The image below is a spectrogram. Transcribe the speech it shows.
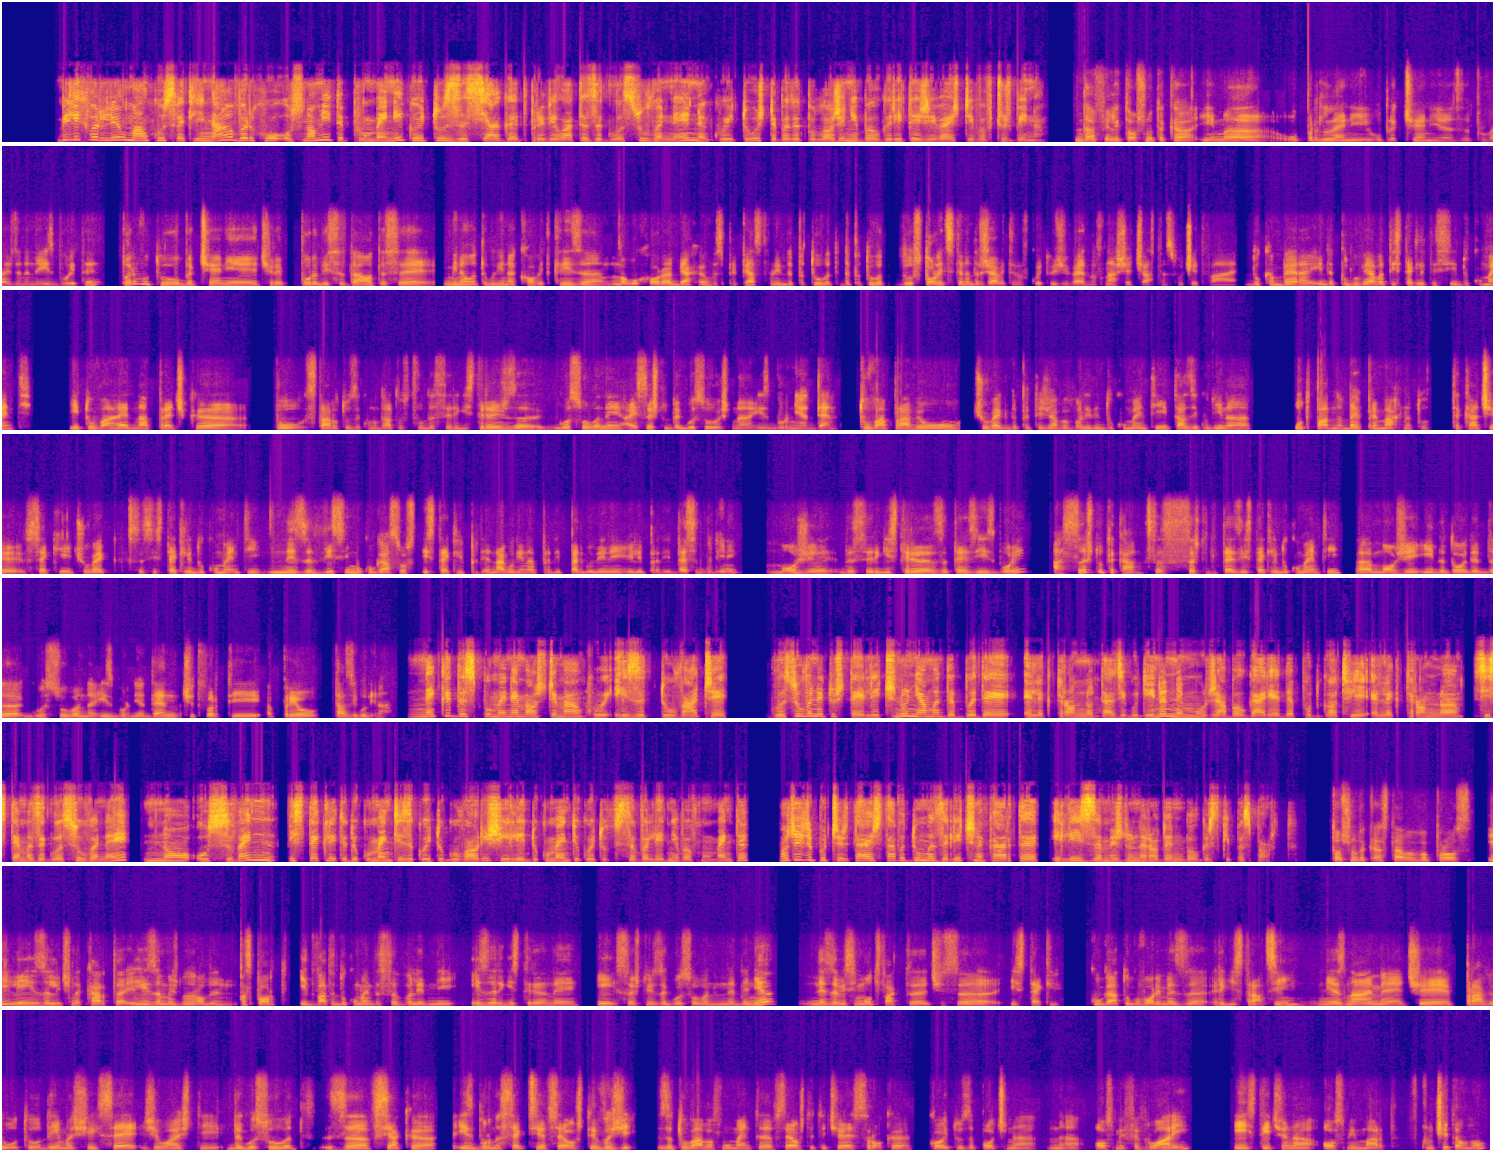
Би ли хвърлил малко светлина върху основните промени, които засягат правилата за гласуване, на които ще бъдат подложени българите, живеещи в чужбина? Да, Фили, точно така. Има определени облегчения за провеждане на изборите. Първото облегчение е, че поради създалата се миналата година COVID-криза, много хора бяха възпрепятствани да пътуват, да пътуват до столиците на държавите, в които живеят в нашия частен случай. Това е до Камбера и да подновяват изтеклите си документи. И това е една пречка по старото законодателство да се регистрираш за гласуване, а и също да гласуваш на изборния ден. Това правило, човек да притежава валидни документи, тази година отпадна, бе премахнато. Така че всеки човек с изтекли документи, независимо кога са изтекли, преди една година, преди 5 години или преди 10 години, може да се регистрира за тези избори а също така, с същите тези изтекли документи, може и да дойде да гласува на изборния ден, 4 април тази година. Нека да споменем още малко и за това, че Гласуването ще е лично, няма да бъде електронно тази година. Не можа България да подготви електронна система за гласуване, но освен изтеклите документи, за които говориш, или документи, които са валидни в момента, може ли да подчертаеш, става дума за лична карта или за международен български паспорт? Точно така. Става въпрос или за лична карта, или за международен паспорт. И двата документа са валидни и за регистриране, и също и за гласуване на деня, независимо от факта, че са изтекли. Когато говорим за регистрации, ние знаеме, че правилото да има 60 желаящи да гласуват за всяка изборна секция все още въжи. Затова в момента все още тече срока, който започна на 8 февруари и изтича на 8 март включително,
